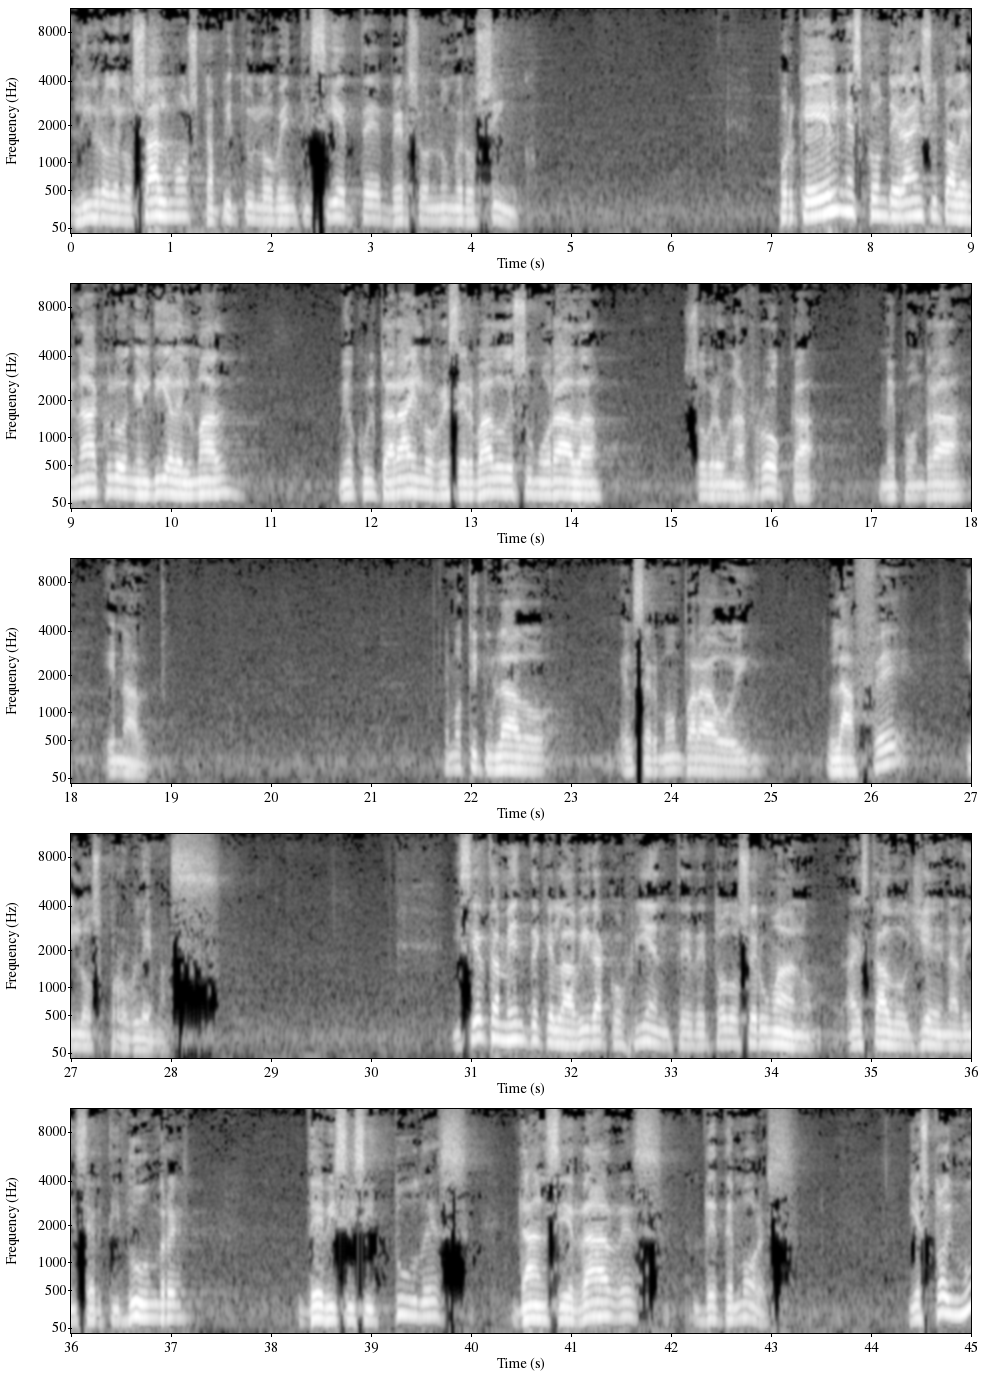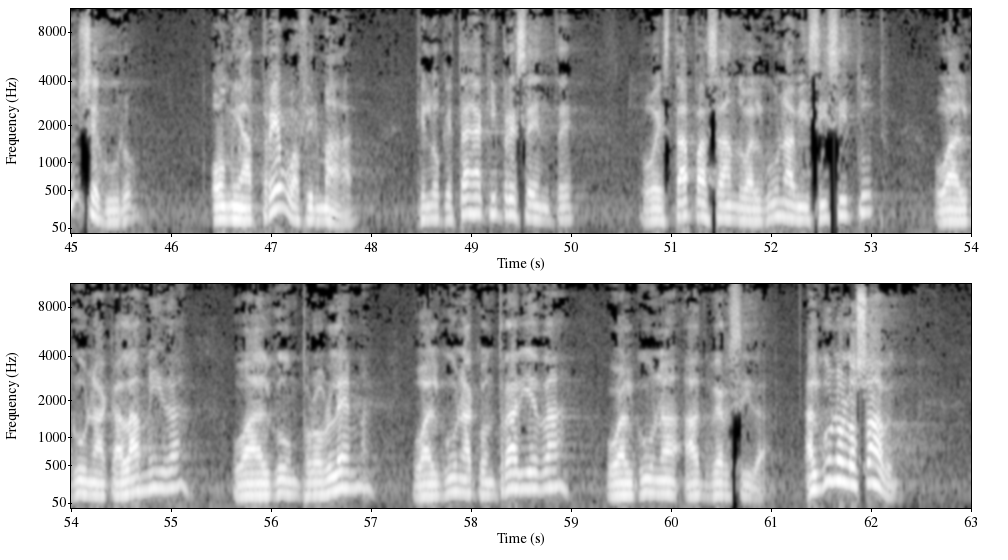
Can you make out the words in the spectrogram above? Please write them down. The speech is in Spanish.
Libro de los Salmos, capítulo 27, verso número 5. Porque Él me esconderá en su tabernáculo en el día del mal, me ocultará en lo reservado de su morada, sobre una roca me pondrá en alto. Hemos titulado el sermón para hoy, La fe y los problemas. Y ciertamente que la vida corriente de todo ser humano ha estado llena de incertidumbre, de vicisitudes, de ansiedades, de temores. Y estoy muy seguro, o me atrevo a afirmar, que lo que están aquí presentes o está pasando alguna vicisitud, o alguna calamidad, o algún problema, o alguna contrariedad, o alguna adversidad. Algunos lo saben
